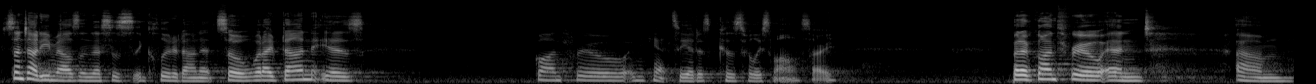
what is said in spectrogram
sent out emails and this is included on it. So what I've done is gone through, and you can't see it because it's really small, sorry. But I've gone through and um,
